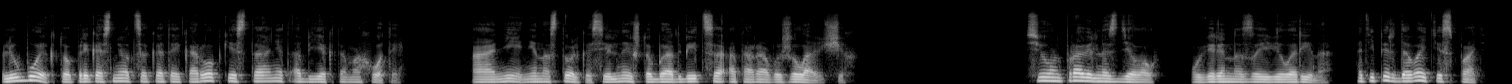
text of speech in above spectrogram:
Любой, кто прикоснется к этой коробке, станет объектом охоты. А они не настолько сильны, чтобы отбиться от оравы желающих. «Все он правильно сделал», – уверенно заявила Рина. «А теперь давайте спать.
